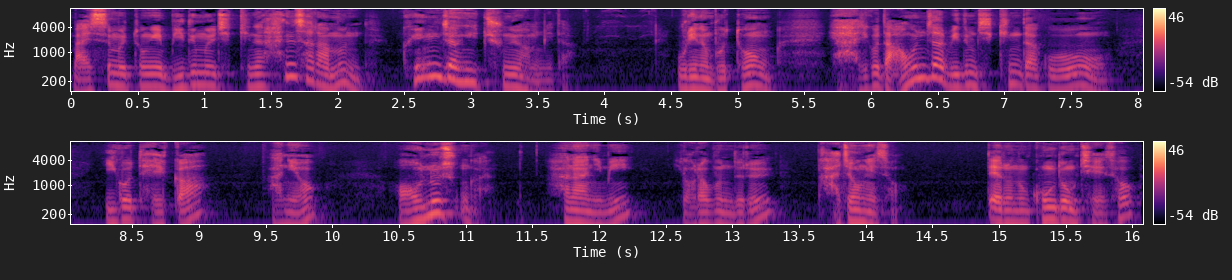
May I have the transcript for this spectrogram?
말씀을 통해 믿음을 지키는 한 사람은 굉장히 중요합니다. 우리는 보통 야, 이거 나 혼자 믿음 지킨다고 이거 될까? 아니요. 어느 순간 하나님이 여러분들을 가정에서 때로는 공동체에서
